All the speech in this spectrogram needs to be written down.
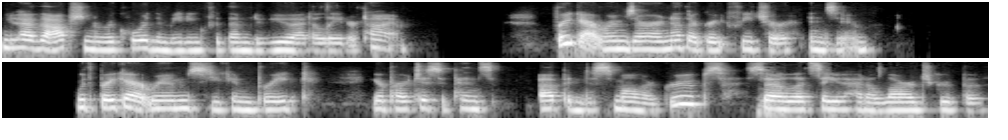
You have the option to record the meeting for them to view at a later time. Breakout rooms are another great feature in Zoom. With breakout rooms, you can break your participants up into smaller groups. So let's say you had a large group of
